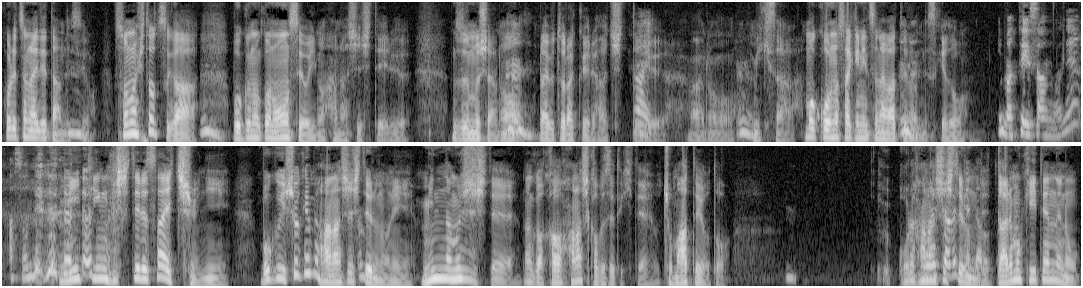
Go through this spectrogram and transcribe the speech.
これつないでたんですよ、うんその一つがうん。僕のこの音声を今話している Zoom 社のうん。ライブトラック L8 っていう、はい。あのうん。ミキサーもうこの先につながってたんですけど、今、テイさんがね、遊んでる。ミーティングしてる最中に僕一生懸命話してるのにみんな無視してなんかか話かぶせてきて「ちょ待てよ」と。うん「俺話してるんで誰も聞いてんねえの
